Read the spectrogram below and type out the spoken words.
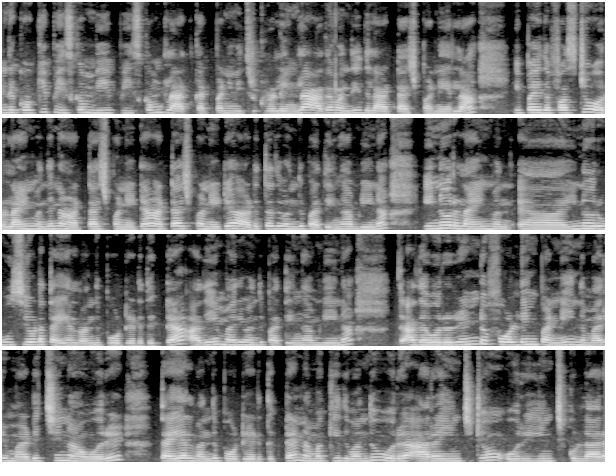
இந்த கொக்கி பீஸ்க்கும் வி பீஸ்க்கும் கிளாத் கட் பண்ணி வச்சுருக்குறோம் இல்லைங்களா? அதை வந்து இதில் அட்டாச் பண்ணிடலாம். இப்போ இதை ஃபஸ்ட்டு ஒரு லைன் வந்து நான் அட்டாச் பண்ணிட்டேன். அட்டாச் பண்ணிவிட்டு அடுத்தது வந்து பார்த்திங்க அப்படின்னா இன்னொரு லைன் வந்து இன்னொரு ஊசியோட தையல் வந்து போட்டு எடுத்துக்கிட்டேன். அதே மாதிரி வந்து பார்த்திங்க அப்படின்னா அதை ஒரு ரெண்டு ஃபோல்டிங் பண்ணி இந்த மாதிரி மடி மடித்து நான் ஒரு தையல் வந்து போட்டு எடுத்துக்கிட்டேன். நமக்கு இது வந்து ஒரு அரை இன்ச் ஒரு இன்ச்சுக்குள்ளார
